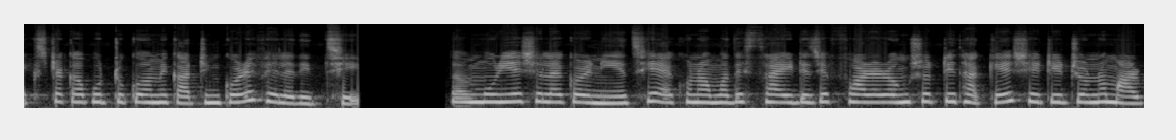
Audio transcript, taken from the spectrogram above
এক্সট্রা কাপড়টুকু আমি কাটিং করে ফেলে দিচ্ছি। তো আমি মুড়িয়ে সেলাই করে নিয়েছি। এখন আমাদের সাইডে যে ফাড়ার অংশটি থাকে, সেটির জন্য মার্ক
